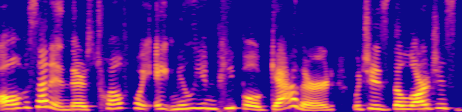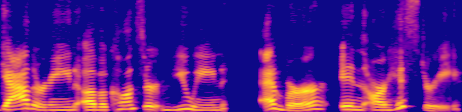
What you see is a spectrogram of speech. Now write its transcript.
all of a sudden there's 12.8 million people gathered, which is the largest gathering of a concert viewing ever in our history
